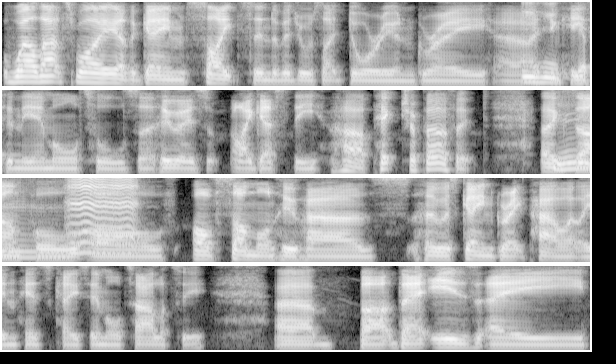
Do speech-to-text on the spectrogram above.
Well, that's why yeah, the game cites individuals like Dorian Gray. Uh, I Mhm, think he's in the Immortals, uh, who is, I guess, the ah, picture perfect example of of someone who has who has gained great power. In his case, immortality. Um, but there is a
